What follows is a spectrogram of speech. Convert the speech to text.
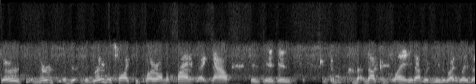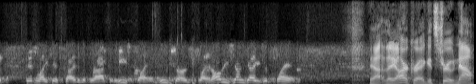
There's, there's the greatest hockey player on the planet right now is, is, is not complaining. That wouldn't be the right way, but didn't like this side of the bracket. He's playing. Bouchard's playing. All these young guys are playing. Yeah, they are, Craig. It's true. Now,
